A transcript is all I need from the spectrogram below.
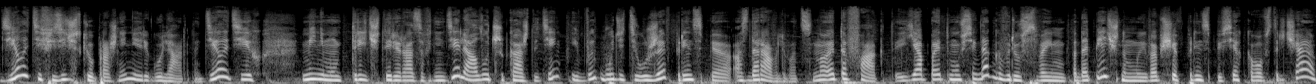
делайте физические упражнения регулярно. Делайте их минимум 3-4 раза в неделю, а лучше каждый день, и вы будете уже, в принципе, оздоравливаться. Но это факт. И я поэтому всегда говорю своим подопечным и вообще, в принципе, всех, кого встречаю,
